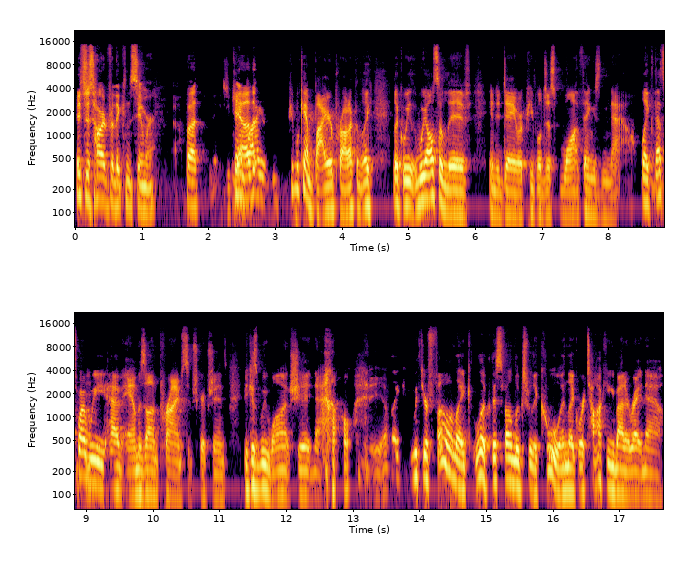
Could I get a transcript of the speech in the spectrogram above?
It's just hard for the consumer. But You can't Yeah, buy, people can't buy your product. Like, look, we, we also live in a day where people just want things now. Like, that's why mm-hmm. we have Amazon Prime subscriptions because we want shit now. like, with your phone, like, look, this phone looks really cool. And like, we're talking about it right now.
